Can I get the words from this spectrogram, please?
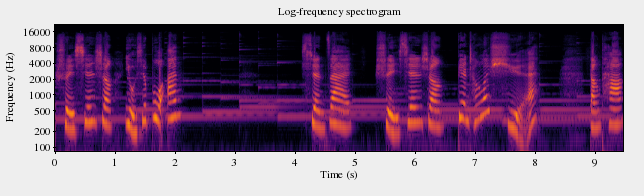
水先生有些不安。现在，水先生变成了雪。当他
